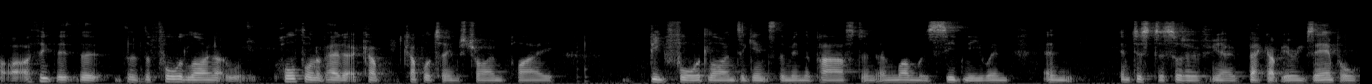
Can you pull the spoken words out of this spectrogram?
I I think that the, the, the forward line, Hawthorn have had a couple, couple of teams try and play big forward lines against them in the past, and, and one was Sydney when and and just to sort of you know back up your example,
